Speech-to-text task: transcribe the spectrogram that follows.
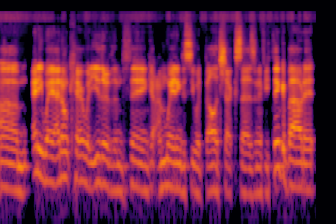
Um, anyway, I don't care what either of them think. I'm waiting to see what Belichick says. And if you think about it,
